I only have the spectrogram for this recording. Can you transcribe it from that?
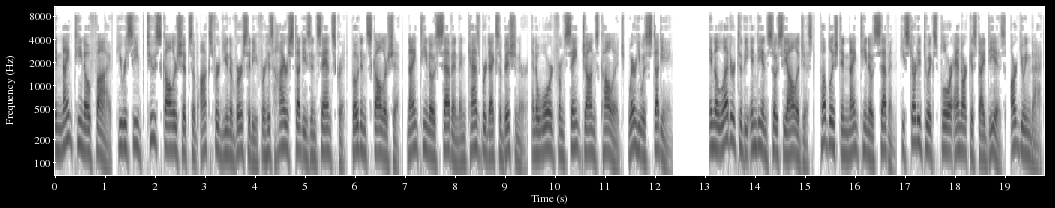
In 1905, he received two scholarships of Oxford University for his higher studies in Sanskrit, Boden Scholarship, 1907 and Casberd Exhibitioner, an award from St. John's College, where he was studying. In a letter to the Indian sociologist, published in 1907, he started to explore anarchist ideas, arguing that,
